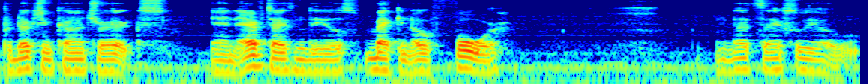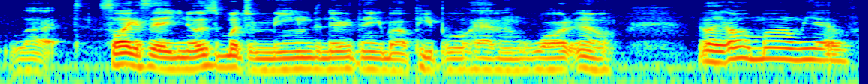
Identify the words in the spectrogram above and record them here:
production contracts and advertising deals back in 04. And that's actually a lot. So like I said, you know, there's a bunch of memes and everything about people having water, you know, they're like, oh mom, we have,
